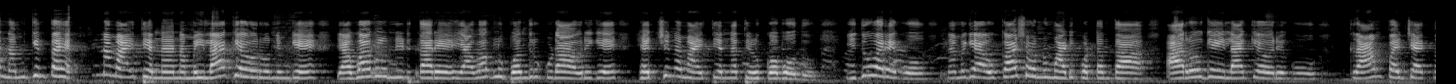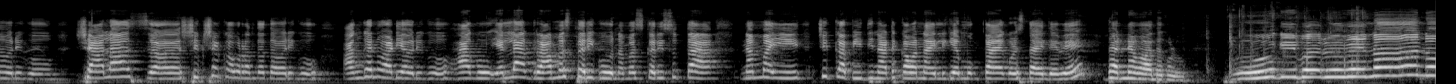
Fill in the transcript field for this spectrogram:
ನಮ್ಗಿಂತ ಹೆಚ್ಚಿನ ಮಾಹಿತಿಯನ್ನ ನಮ್ಮ ಇಲಾಖೆಯವರು ನಿಮಗೆ ಯಾವಾಗಲೂ ನೀಡ್ತಾರೆ. ಯಾವಾಗಲೂ ಬಂದರೂ ಕೂಡ ಅವರಿಗೆ ಹೆಚ್ಚಿನ ಮಾಹಿತಿಯನ್ನ ತಿಳ್ಕೊಬೋದು. ಇದುವರೆಗೂ ನಮಗೆ ಅವಕಾಶವನ್ನು ಮಾಡಿಕೊಟ್ಟಂಥ ಆರೋಗ್ಯ ಇಲಾಖೆಯವರಿಗೂ ಗ್ರಾಮ ಪಂಚಾಯತ್ನವರಿಗೂ ಶಾಲಾ ಶಿಕ್ಷಕ ವೃಂದದವರಿಗೂ ಅಂಗನವಾಡಿಯವರಿಗೂ ಹಾಗೂ ಎಲ್ಲ ಗ್ರಾಮಸ್ಥರಿಗೂ ನಮಸ್ಕರಿಸುತ್ತಾ ನಮ್ಮ ಈ ಚಿಕ್ಕ ಬೀದಿ ನಾಟಕವನ್ನು ಇಲ್ಲಿಗೆ ಮುಕ್ತಾಯಗೊಳಿಸ್ತಾ ಇದ್ದೇವೆ. ಧನ್ಯವಾದಗಳು. ಹೋಗಿ ಬರುವೆ ನಾನು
